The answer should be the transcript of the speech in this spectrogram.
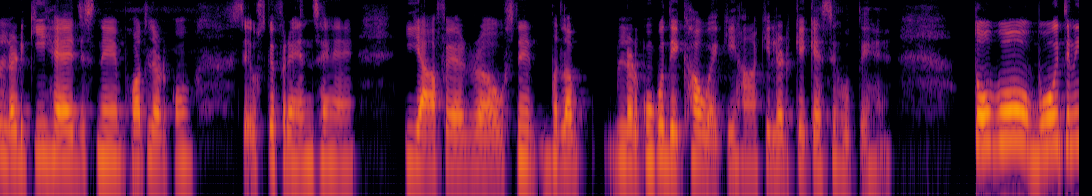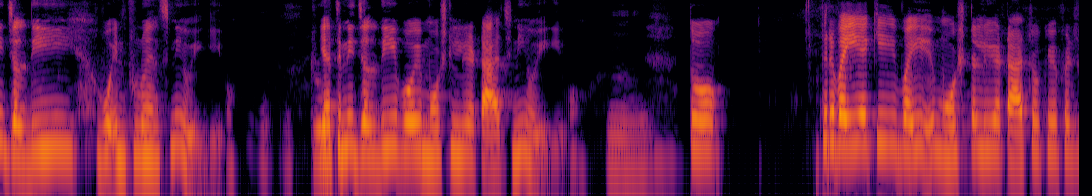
लड़की है जिसने बहुत लड़कों से उसके फ्रेंड्स हैं या फिर उसने मतलब लड़कों को देखा हुआ है कि हाँ, कि लड़के कैसे होते हैं। तो वो वो इतनी जल्दी वो इन्फ्लुएंस नहीं होएगी वो, ट्रू। या इतनी जल्दी वो इमोशनली अटैच नहीं होएगी वो। तो फिर वही है कि वही इमोशनली अटैच होके फिर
